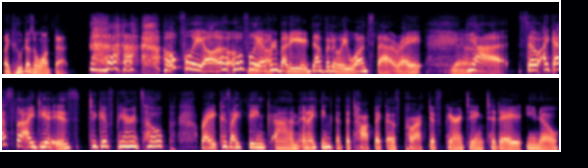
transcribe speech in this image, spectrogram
Like, who doesn't want that? hopefully, uh, hopefully yeah. everybody definitely wants that, right? Yeah. Yeah. So I guess the idea is to give parents hope, right? Because I think, um, and I think that the topic of proactive parenting today, you know,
